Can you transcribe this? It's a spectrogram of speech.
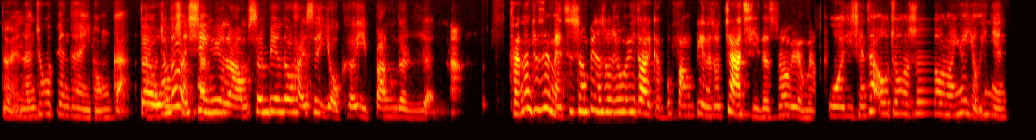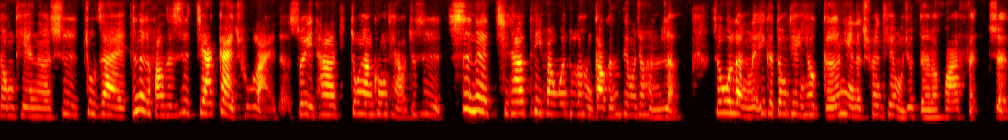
对，嗯人就会变得很勇敢。对我们都很幸运啦，我们身边都还是有可以帮的人啊。反正就是每次生病的时候，就会遇到一个不方便的时候。假期的时候有没有？我以前在欧洲的时候呢，因为有一年冬天呢是住在那个房子是加盖出来的，所以它中央空调就是室内其他地方温度都很高，可是地方就很冷。所以我冷了一个冬天以后，隔年的春天我就得了花粉症，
